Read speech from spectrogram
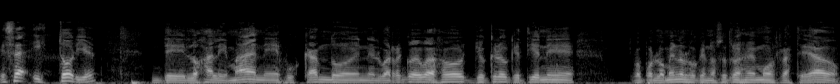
Esa historia de los alemanes buscando en el barranco de Bajo, yo creo que tiene, o por lo menos lo que nosotros hemos rastreado,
